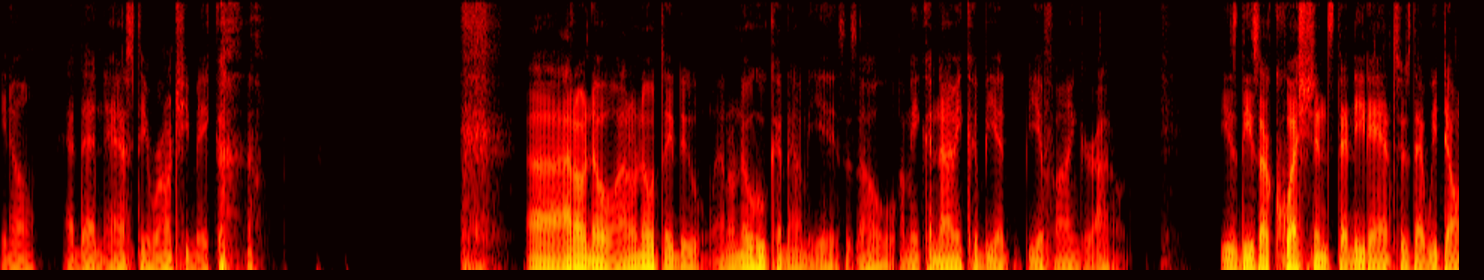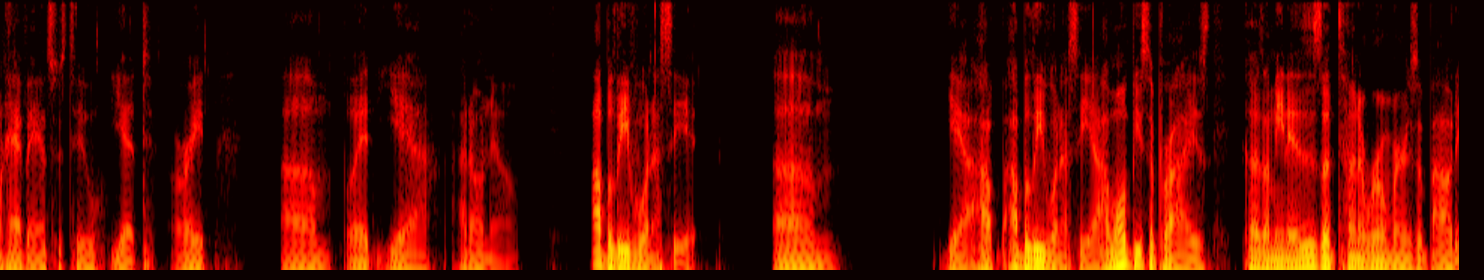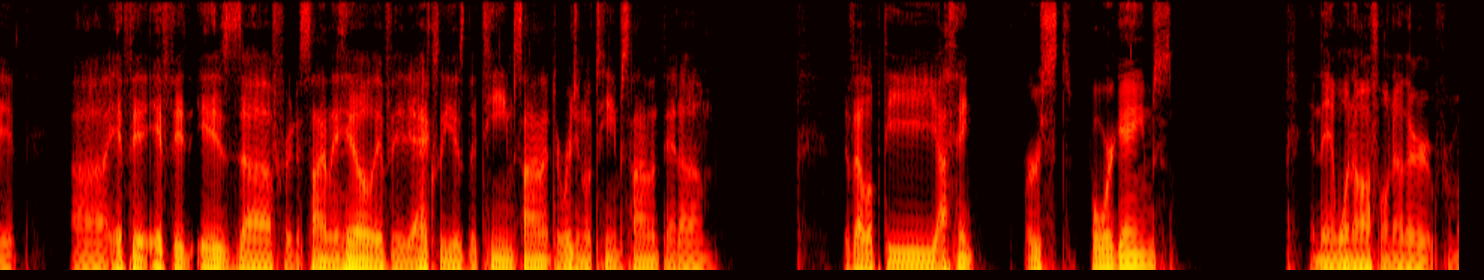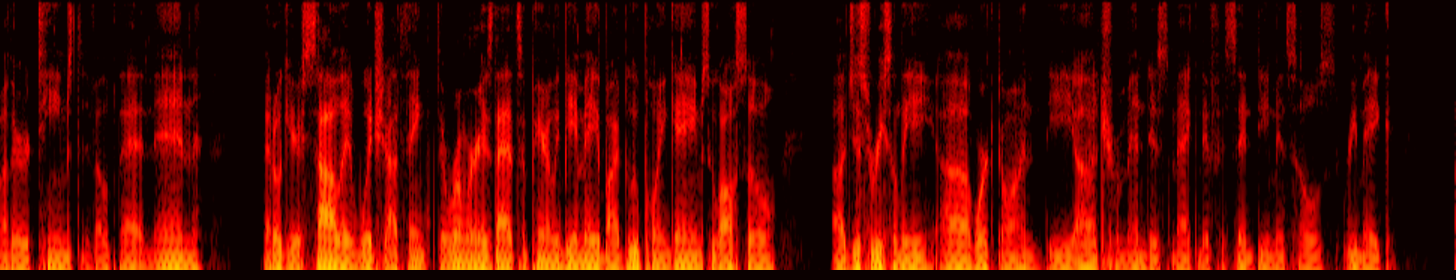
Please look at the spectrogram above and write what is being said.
You know, had that nasty raunchy makeup. Uh, I don't know. I don't know what they do. I don't know who Konami is as a whole. I mean, Konami could be a be a fine girl. I don't. These these are questions that need answers that we don't have answers to yet. All right. Um, but yeah, I don't know. I'll believe when I see it. Um, yeah, I'll I'll believe when I see it. I won't be surprised because I mean, there's a ton of rumors about it. Uh, if it if it is uh, for the Silent Hill, if it actually is the Team Silent, the original Team Silent that um developed the I think first four games, and then went off on other from other teams to develop that, and then Metal Gear Solid, which I think the rumor is that's apparently being made by Bluepoint Games, who also uh, just recently uh, worked on the uh, tremendous, magnificent Demon Souls remake.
